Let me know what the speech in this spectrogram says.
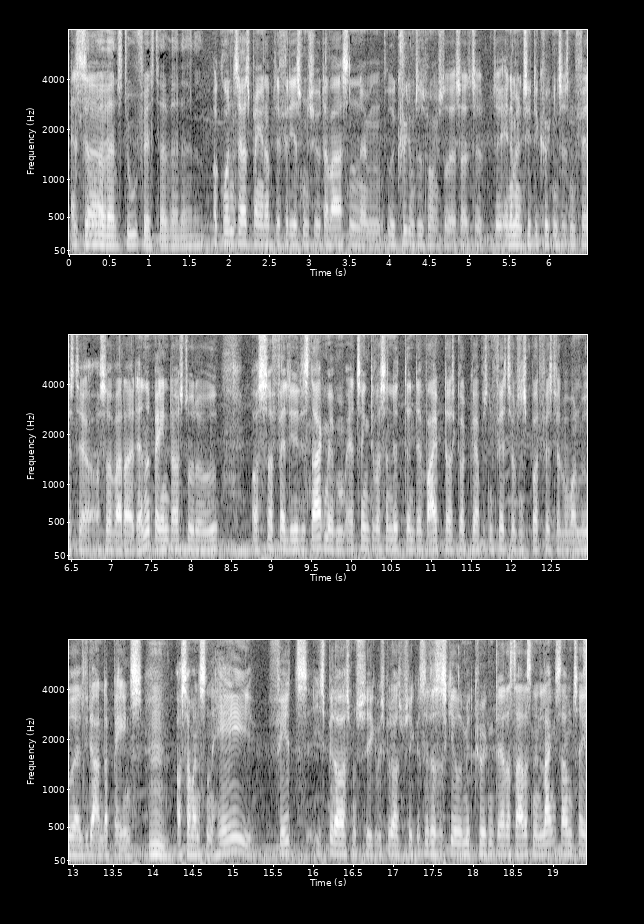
Altså, det må have været en stuefest, eller hvad det andet. Og grunden til, at jeg springer det op, det er, fordi jeg synes jo, der var sådan, øhm, ude i køkkentidspunkt stod jeg så til, det ender man tit i køkkenet til sådan en fest her, og så var der et andet band, der også stod derude, og så faldt jeg lidt i snak med dem, og jeg tænkte, det var sådan lidt den der vibe, der også godt gør på sådan en festival, sådan en spotfestival, hvor man møder alle de der andre bands. Mm. Og så er man sådan, hey, fedt, I spiller også musik, og vi spiller også musik. Og så det, der så sker ud i mit køkken, det er, der starter sådan en lang samtale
